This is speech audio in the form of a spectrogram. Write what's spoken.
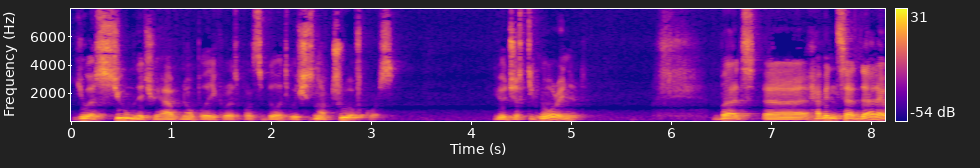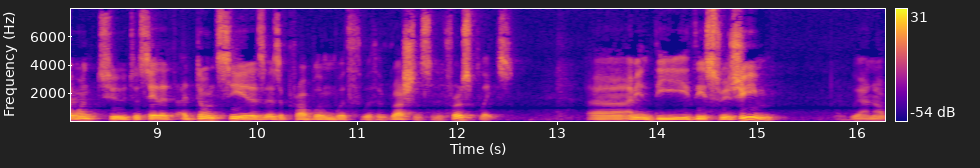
you assume that you have no political responsibility, which is not true, of course. You're just ignoring it. But uh, having said that, I want to, to say that I don't see it as, as a problem with, with the Russians in the first place. Uh, I mean, the, this regime, we are now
